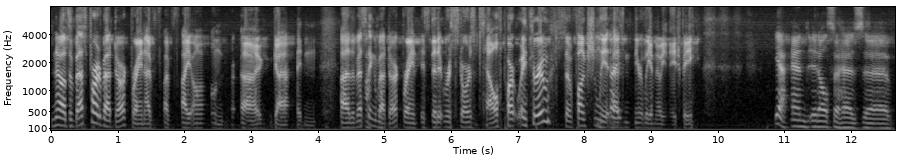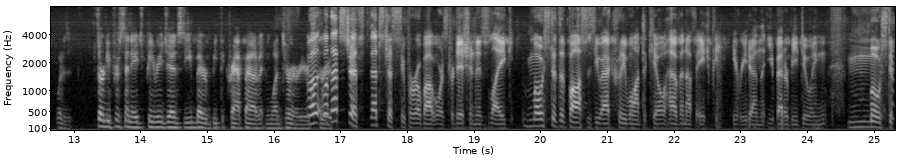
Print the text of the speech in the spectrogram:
No. The best part about Dark Brain, I've, I've I own uh, Gaiden. Uh, the best thing about Dark Brain is that it restores its health partway through, so functionally it has nearly a million HP. Yeah, and it also has uh, what is it? 30% HP regen, so you better beat the crap out of it in one turn or you're Well, screwed. well, that's just that's just Super Robot Wars tradition. Is like most of the bosses you actually want to kill have enough HP regen that you better be doing most of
